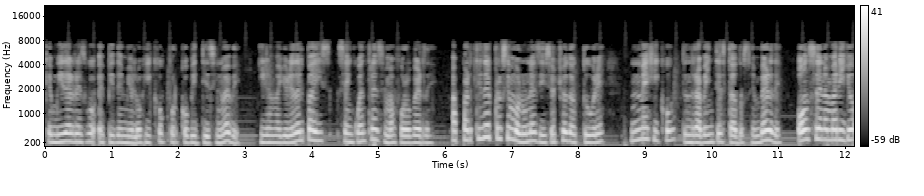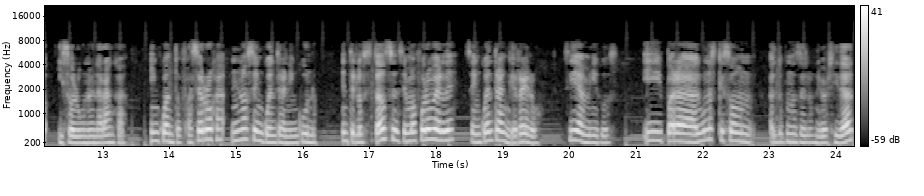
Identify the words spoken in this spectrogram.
que mide el riesgo epidemiológico por COVID-19 y la mayoría del país se encuentra en semáforo verde. A partir del próximo lunes 18 de octubre, México tendrá 20 estados en verde, 11 en amarillo y solo uno en naranja. En cuanto a fase roja, no se encuentra ninguno. Entre los estados en semáforo verde se encuentran Guerrero. Sí, amigos. Y para algunos que son alumnos de la universidad,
